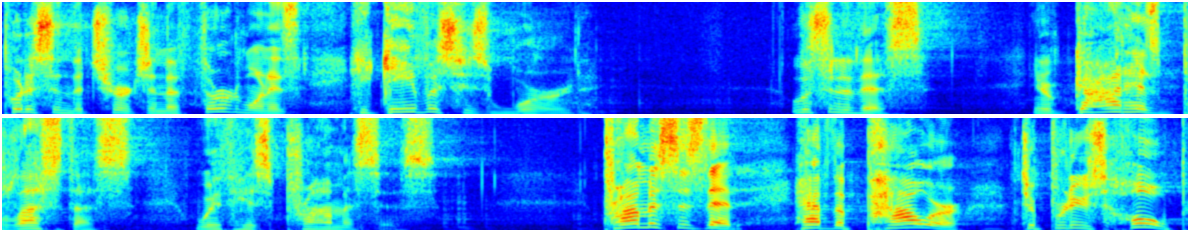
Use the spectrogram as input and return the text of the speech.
put us in the church. And the third one is He gave us His Word. Listen to this. You know, God has blessed us with His promises. Promises that have the power to produce hope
